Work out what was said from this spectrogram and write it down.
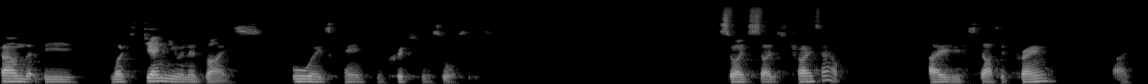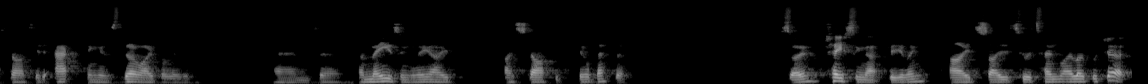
found that the most genuine advice always came from Christian sources. So I decided to try it out. I started praying. I started acting as though I believed. And uh, amazingly, I, I started to feel better. So, chasing that feeling, I decided to attend my local church,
